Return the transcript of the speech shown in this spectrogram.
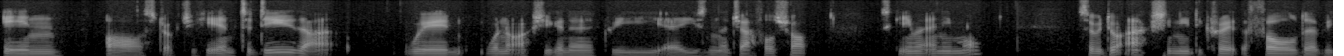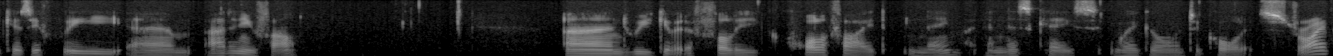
in our structure here. And to do that, we're, we're not actually going to be uh, using the Jaffle shop schema anymore. So we don't actually need to create the folder because if we um, add a new file and we give it a fully qualified name, in this case we're going to call it Stripe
